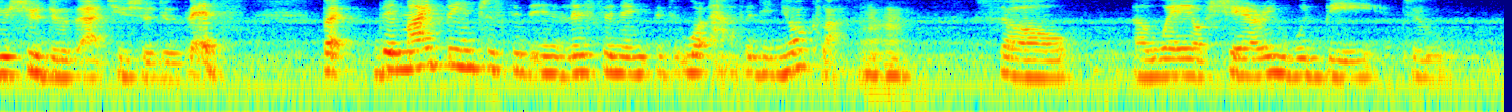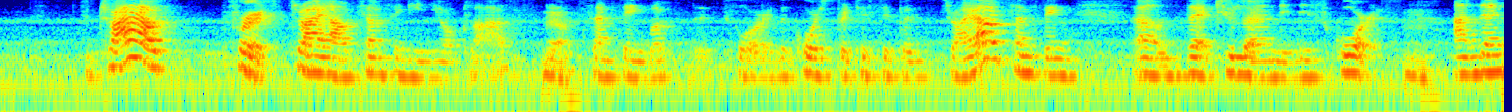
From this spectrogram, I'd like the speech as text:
you should do that you should do this but they might be interested in listening to what happened in your class Mm-hmm. so a way of sharing would be to to try out first try out something in your class Yeah. something what for the course participants try out something uh, that you learned in this course Mm. and then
